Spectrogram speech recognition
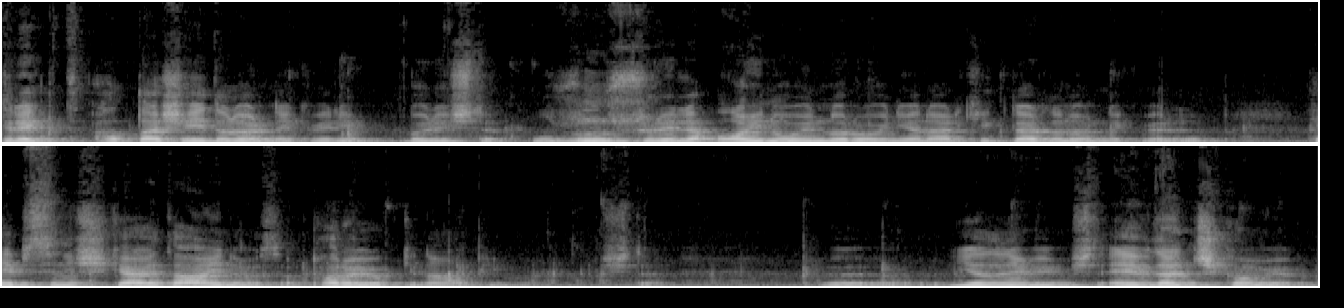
direkt hatta şeyden örnek vereyim. Böyle işte uzun süreli aynı oyunları oynayan erkeklerden örnek verelim. Hepsinin şikayeti aynı mesela. Para yok ki ne yapayım? İşte e, ya da ne bileyim işte evden çıkamıyorum.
